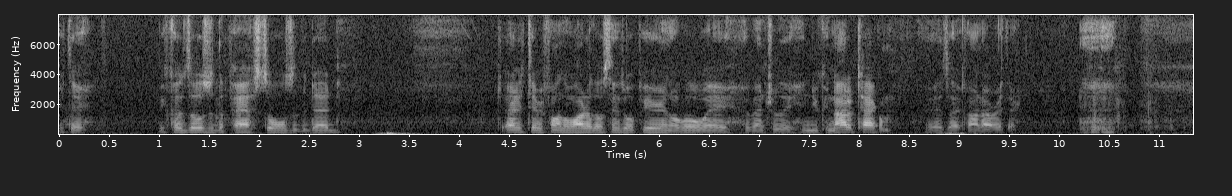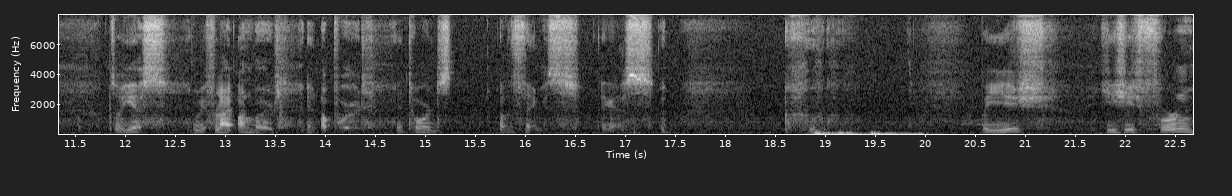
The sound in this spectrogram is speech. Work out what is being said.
right there because those are the past souls of the dead. Anytime you fall in the water, those things will appear and they'll go away eventually, and you cannot attack them, as I found out right there. so yes, we fly onward and upward and towards other things, I guess. but yeesh, yeesh, fun.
